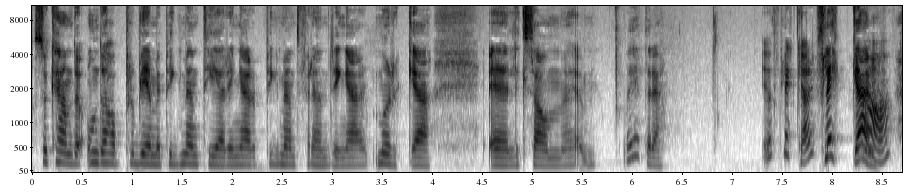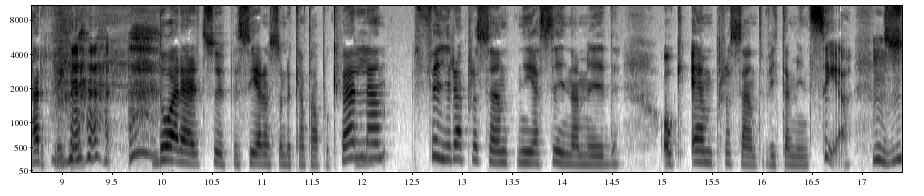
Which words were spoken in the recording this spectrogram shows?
så kan du, om du har problem med pigmenteringar, pigmentförändringar, mörka, eh, liksom, eh, vad heter det? Ja, fläckar. Fläckar, ja. herregud. Då är det här ett superserum som du kan ta på kvällen. 4% niacinamid och 1% vitamin C. Mm. Så,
